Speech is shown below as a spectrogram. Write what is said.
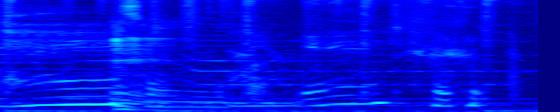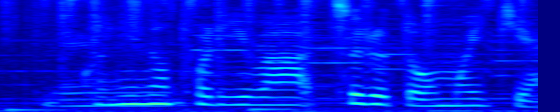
ね、うん。そうだよね。国の鳥は鶴と思いきや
